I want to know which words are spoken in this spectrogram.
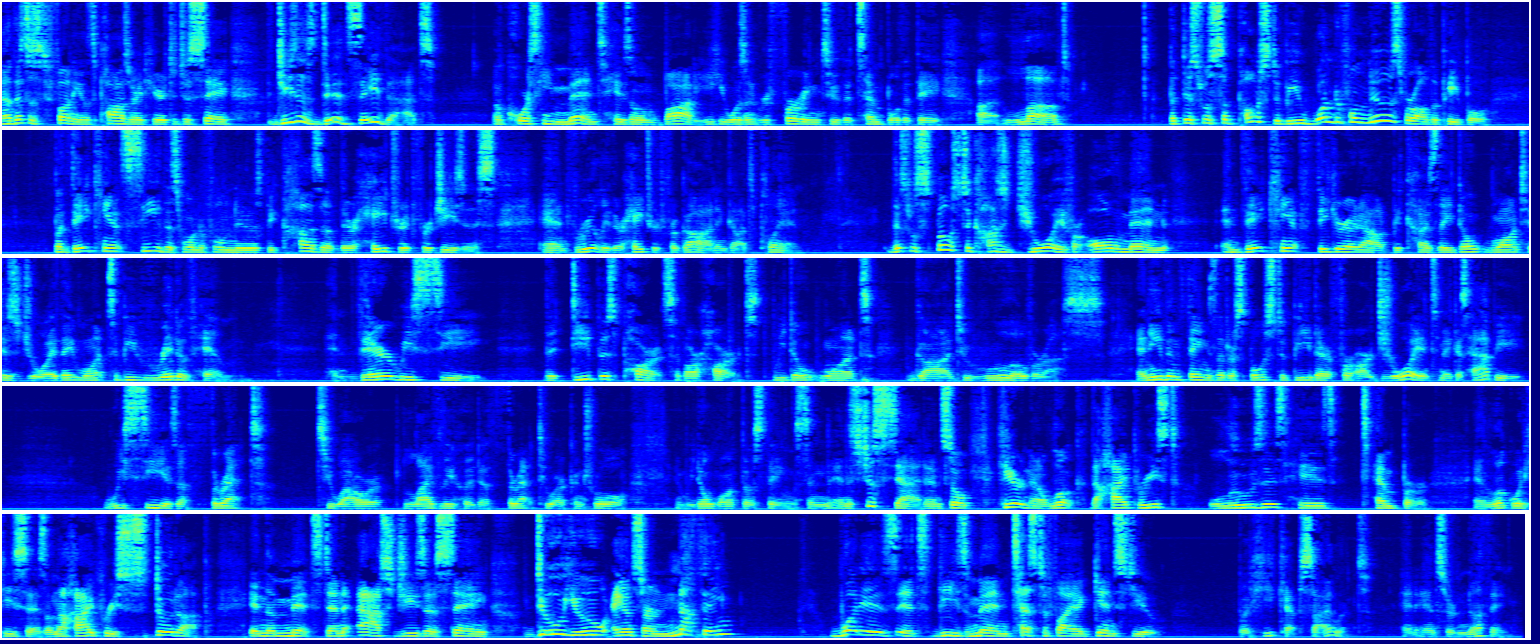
Now, this is funny. Let's pause right here to just say Jesus did say that. Of course, he meant his own body. He wasn't referring to the temple that they uh, loved. But this was supposed to be wonderful news for all the people. But they can't see this wonderful news because of their hatred for Jesus and really their hatred for God and God's plan. This was supposed to cause joy for all men and they can't figure it out because they don't want his joy. They want to be rid of him. And there we see the deepest parts of our hearts. We don't want God to rule over us. And even things that are supposed to be there for our joy and to make us happy, we see as a threat to our livelihood, a threat to our control. And we don't want those things. And, and it's just sad. And so here now, look, the high priest loses his temper. And look what he says. And the high priest stood up in the midst and asked Jesus, saying, Do you answer nothing? What is it these men testify against you? But he kept silent and answered nothing.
